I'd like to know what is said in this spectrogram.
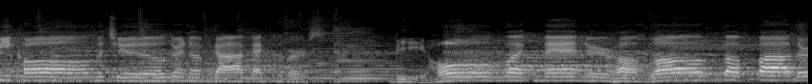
be called the children of God. Back to the verse. Behold, what manner of love the Father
